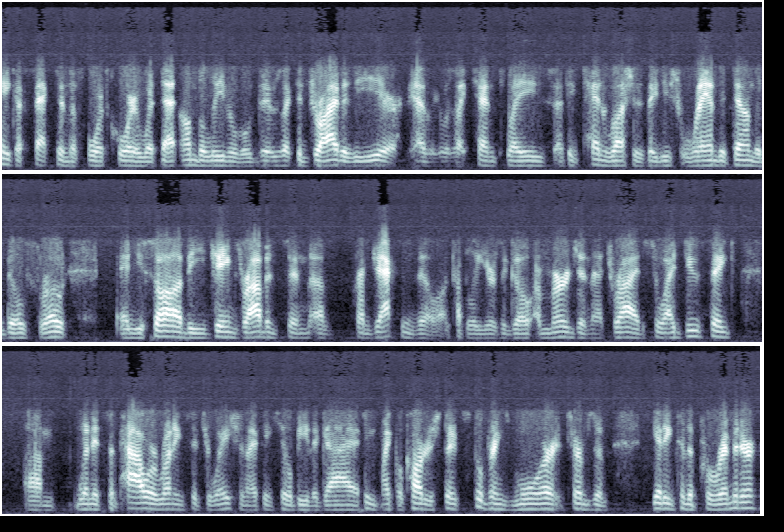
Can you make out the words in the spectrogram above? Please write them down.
take effect in the fourth quarter with that unbelievable. It was like the drive of the year. It was like ten plays, I think ten rushes. They just rammed it down the Bills' throat, and you saw the James Robinson of from Jacksonville a couple of years ago emerge in that drive. So I do think um, when it's a power running situation, I think he'll be the guy. I think Michael Carter st- still brings more in terms of getting to the perimeter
